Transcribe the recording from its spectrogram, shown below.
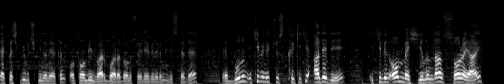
Yaklaşık 1,5 milyona yakın otomobil var bu arada onu söyleyebilirim listede. E, Bunun 2342 adedi 2015 yılından sonraya ait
